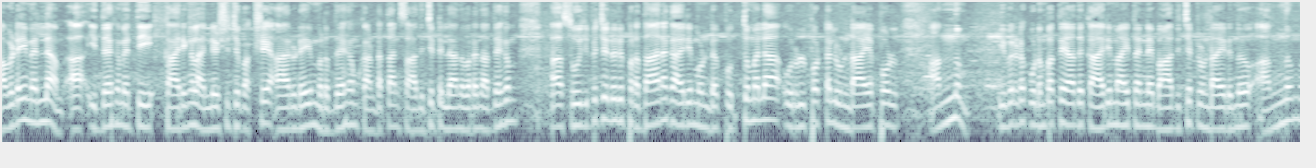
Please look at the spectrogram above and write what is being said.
അവിടെയുമെല്ലാം ഇദ്ദേഹം എത്തി കാര്യങ്ങൾ അന്വേഷിച്ചു. പക്ഷേ ആരുടെയും മൃതദേഹം കണ്ടെത്താൻ സാധിച്ചിട്ടില്ല എന്ന് പറയുന്നത് അദ്ദേഹം സൂചിപ്പിച്ചതിലൊരു പ്രധാന കാര്യമുണ്ട്. പുത്തുമല ഉരുൾപൊട്ടൽ ഉണ്ടായപ്പോൾ അന്നും ഇവരുടെ കുടുംബത്തെ അത് കാര്യമായി തന്നെ ബാധിച്ചിട്ടുണ്ടായിരുന്നു. അന്നും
